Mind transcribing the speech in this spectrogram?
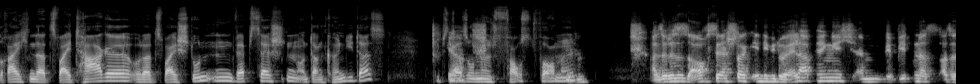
reichen da zwei Tage oder zwei Stunden Websession und dann können die das? Gibt es ja. da so eine Faustformel? Mhm. Also das ist auch sehr stark individuell abhängig. Ähm, wir bieten das, also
